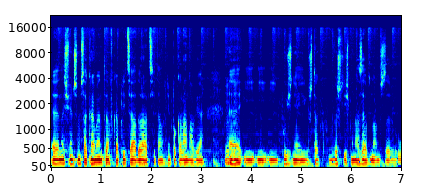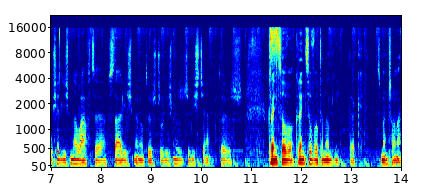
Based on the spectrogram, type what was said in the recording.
e, Najświętszym Sakramentem w kaplicy adoracji tam w Niepokalanowie e, mhm. i, i, i później już tak wyszliśmy na zewnątrz, usiedliśmy na ławce, wstaliśmy, no to już czuliśmy rzeczywiście, to już krańcowo, krańcowo te nogi tak zmęczone.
